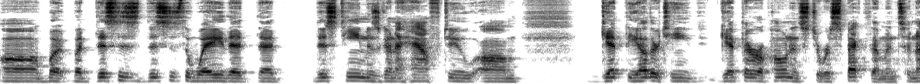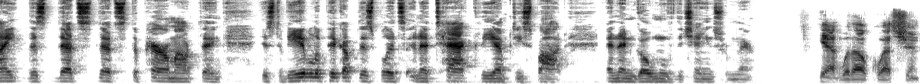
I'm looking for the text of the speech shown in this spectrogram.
uh, but but this is this is the way that that this team is going to have to um, get the other team, get their opponents to respect them. And tonight, this that's that's the paramount thing is to be able to pick up this blitz and attack the empty spot, and then go move the chains from there. Yeah, without question.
